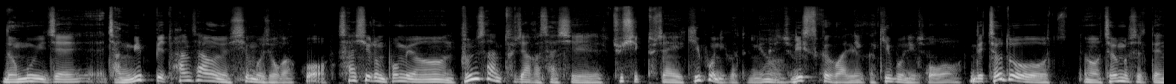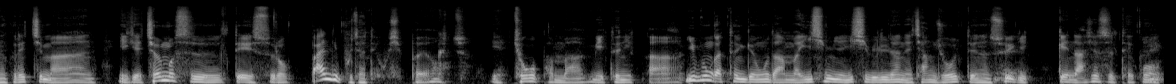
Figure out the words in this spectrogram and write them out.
너무 이제 장밋빛 환상을 심어줘 갖고 사실은 보면 분산 투자가 사실 주식 투자의 기본이거든요. 리스크 관리가 기본이고. 근데 저도 어, 젊었을 때는 그랬지만 이게 젊었을 때일수록 빨리 부자 되고 싶어요. 예, 조급한 마음이 드니까. 이분 같은 경우도 아마 20년, 21년에 장 좋을 때는 수익이 꽤 나셨을 테고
